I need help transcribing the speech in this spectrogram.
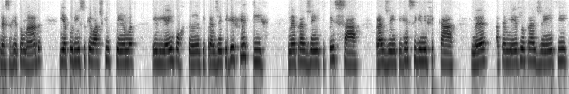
nessa retomada, e é por isso que eu acho que o tema ele é importante para a gente refletir, né, para a gente pensar, para a gente ressignificar, né, até mesmo para a gente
